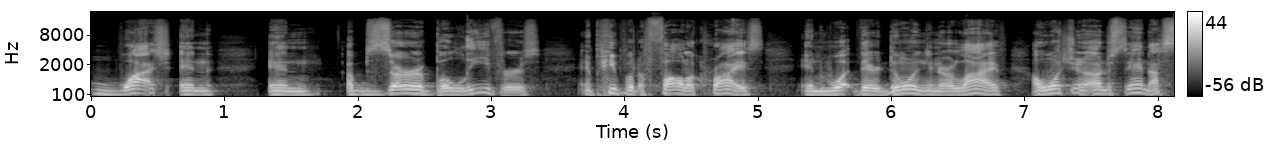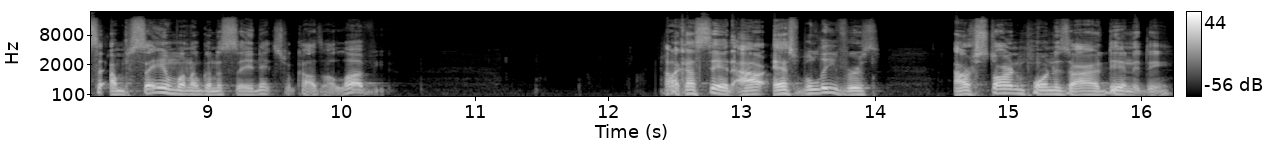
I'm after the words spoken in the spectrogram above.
watch and and observe believers and people to follow Christ in what they're doing in their life, I want you to understand I, am saying what I'm going to say next because I love you. Like I said, our as believers, our starting point is our identity,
